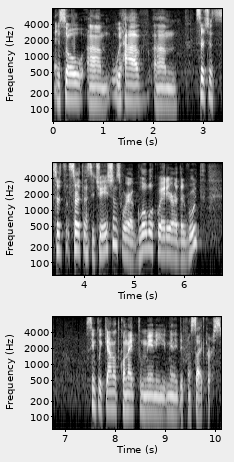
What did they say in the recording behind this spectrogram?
And so um, we have um, certain, certain situations where a global query or the root simply cannot connect to many, many different sidecars.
